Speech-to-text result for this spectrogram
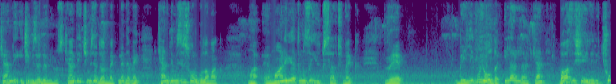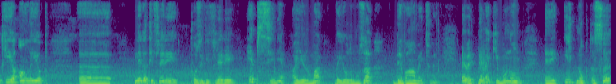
Kendi içimize dönüyoruz. Kendi içimize dönmek ne demek? Kendimizi sorgulamak, ma- e, maneviyatımızı yükseltmek ve belli bu yolda ilerlerken bazı şeyleri çok iyi anlayıp eee, negatifleri, pozitifleri hepsini ayırmak ve yolumuza devam etmek. Evet demek ki bunun eee, ilk noktası,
